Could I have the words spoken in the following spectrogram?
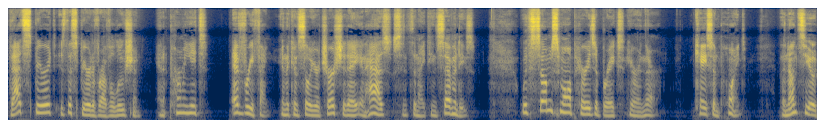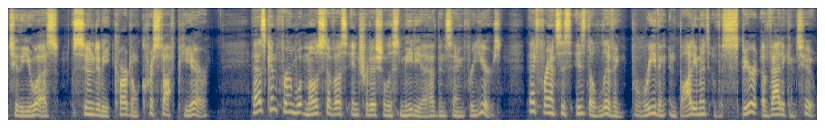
That spirit is the spirit of revolution, and it permeates everything in the conciliar church today and has since the 1970s, with some small periods of breaks here and there. Case in point, the nuncio to the U.S., soon to be Cardinal Christophe Pierre, has confirmed what most of us in traditionalist media have been saying for years that Francis is the living, breathing embodiment of the spirit of Vatican II.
